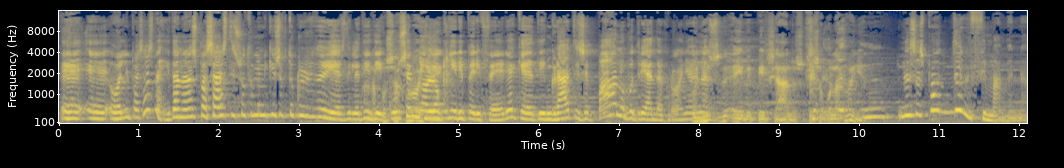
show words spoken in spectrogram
Ε, ε, ο Αλή Πασάς, ναι, ήταν ένας πασάς της Οθωμανικής Αυτοκρατορίας. Δηλαδή Αλλά πόσα διοικούσε μια χρόνια ολόκληρη περιφέρεια και την κράτησε πάνω από 30 χρόνια. Που Ένας- είναι- ε, υπήρξε άλλος τόσα πολλά χρόνια. Μ, Να σας πω, δεν θυμάμαι να,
